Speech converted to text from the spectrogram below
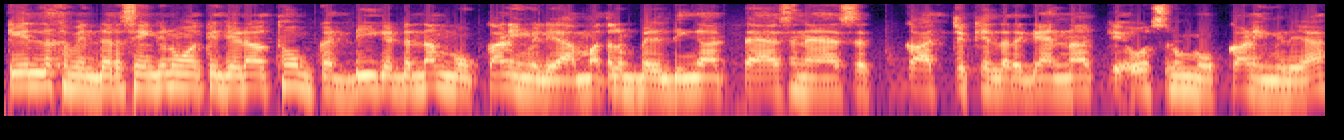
ਕਿ ਲਖਵਿੰਦਰ ਸਿੰਘ ਨੂੰ ਆ ਕਿ ਜਿਹੜਾ ਉੱਥੋਂ ਗੱਡੀ ਕੱਢਣ ਦਾ ਮੌਕਾ ਨਹੀਂ ਮਿਲਿਆ। ਮਤਲਬ ਬਿਲਡਿੰਗਾਂ ਟੈਸ ਨੈਸ, ਕੱਚ ਖਿਲਰ ਗਿਆ ਇੰਨਾ ਕਿ ਉਸ ਨੂੰ ਮੌਕਾ ਨਹੀਂ ਮਿਲਿਆ।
